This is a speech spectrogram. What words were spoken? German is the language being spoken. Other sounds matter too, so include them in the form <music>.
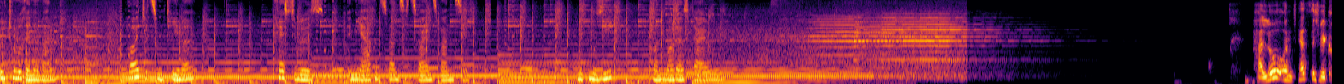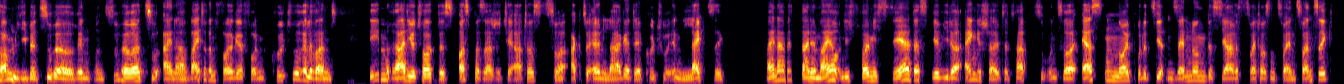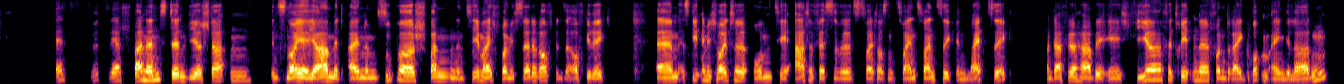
Kulturrelevant. Heute zum Thema Festivals im Jahre 2022 mit Musik von Mother's Diary. Hallo und herzlich willkommen, liebe Zuhörerinnen und Zuhörer, zu einer weiteren Folge von Kulturrelevant, dem Radiotalk des Ostpassage Theaters zur aktuellen Lage der Kultur in Leipzig. Mein Name ist Daniel Meyer und ich freue mich sehr, dass ihr wieder eingeschaltet habt zu unserer ersten neu produzierten Sendung des Jahres 2022. Es wird sehr spannend, denn wir starten ins neue Jahr mit einem super spannenden Thema. Ich freue mich sehr darauf, bin sehr aufgeregt. Ähm, es geht nämlich heute um Theaterfestivals 2022 in Leipzig. Und dafür habe ich vier Vertretene von drei Gruppen eingeladen.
